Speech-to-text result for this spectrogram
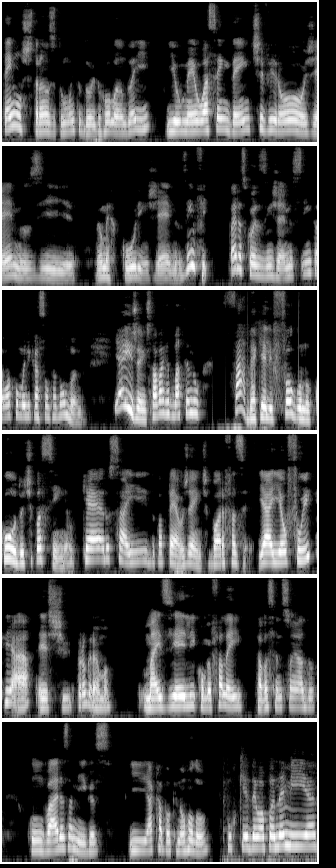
Tem uns trânsito muito doido rolando aí e o meu ascendente virou gêmeos e meu mercúrio em gêmeos, enfim, várias coisas em gêmeos, então a comunicação tá bombando. E aí, gente, tava batendo, sabe, aquele fogo no cu do tipo assim, eu quero sair do papel, gente, bora fazer. E aí eu fui criar este programa mas ele, como eu falei, estava sendo sonhado com várias amigas e acabou que não rolou. Porque deu a pandemia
